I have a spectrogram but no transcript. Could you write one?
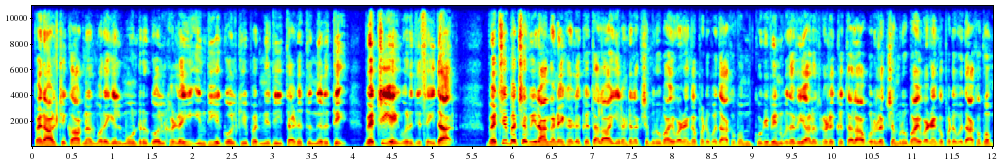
பெனால்டி கார்னர் முறையில் மூன்று கோல்களை இந்திய கோல்கீப்பர் நிதி தடுத்து நிறுத்தி வெற்றியை உறுதி செய்தார். வெற்றி பெற்ற வீராங்கனைகளுக்கு தலா இரண்டு லட்சம் ரூபாய் வழங்கப்படுவதாகவும் குழுவின் உதவியாளர்களுக்கு தலா ஒரு லட்சம் ரூபாய் வழங்கப்படுவதாகவும்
